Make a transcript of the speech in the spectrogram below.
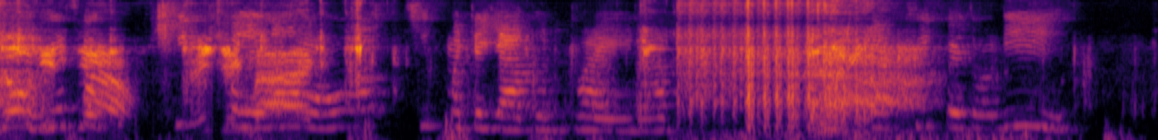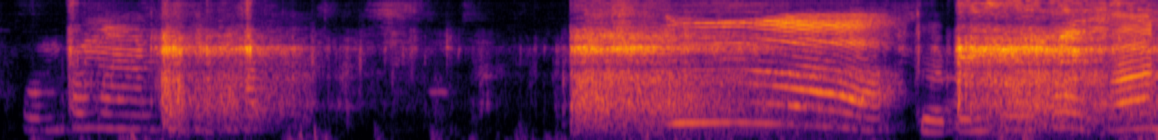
Target down! คลิปไป Changing แล้ว back! ครับคลิปมันจะยาวเกินไปนะครับจากคลิปไปตอนที่ผมประมาณเจ็ดสิบนะครับเออเกิดเป็นโกโก้คัน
